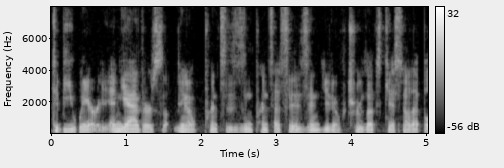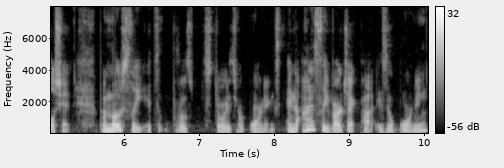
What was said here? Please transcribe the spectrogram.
to be wary. And yeah, there's you know princes and princesses and you know true love's kiss and all that bullshit. But mostly, it's those stories are warnings. And honestly, Varjak Paw is a warning,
